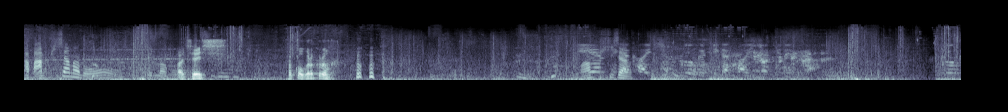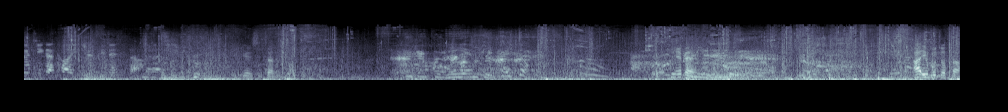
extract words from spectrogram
아안 피잖아 너. 이러려고 아 제이씨. 바꿔 끌어 끌어 안 피잖아 거의 준- 궁극기가 거의 준비됐어. 궁극기가 거의 준비됐어. 이게 진짜네 EMP 발동. 1배 아 이거 못 줬다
